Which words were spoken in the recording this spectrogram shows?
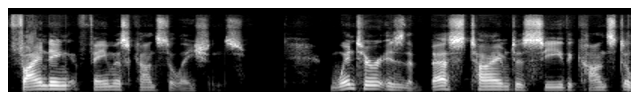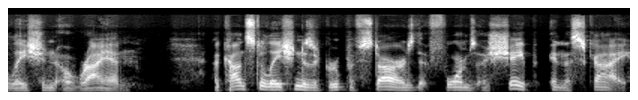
Finding famous constellations. Winter is the best time to see the constellation Orion. A constellation is a group of stars that forms a shape in the sky.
